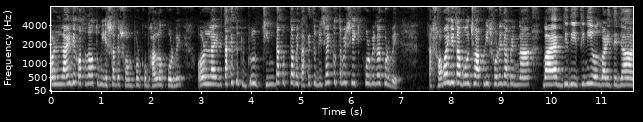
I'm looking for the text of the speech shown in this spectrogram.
অনলাইনে কথা দাও, তুমি এর সাথে সম্পর্ক ভালো করবে অনলাইনে তাকে তো চিন্তা করতে হবে, তাকে তো ডিসাইড করতে হবে সে কী করবে না করবে। আর সবাই যেটা বলছো, আপনি সরে যাবেন না, বা এক দিদি তিনি ওর বাড়িতে যান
